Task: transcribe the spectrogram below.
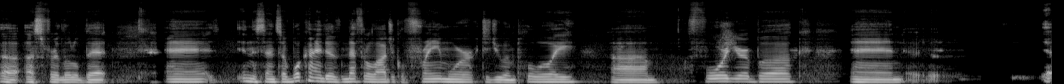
uh, us for a little bit, and in the sense of what kind of methodological framework did you employ um, for your book, and uh,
